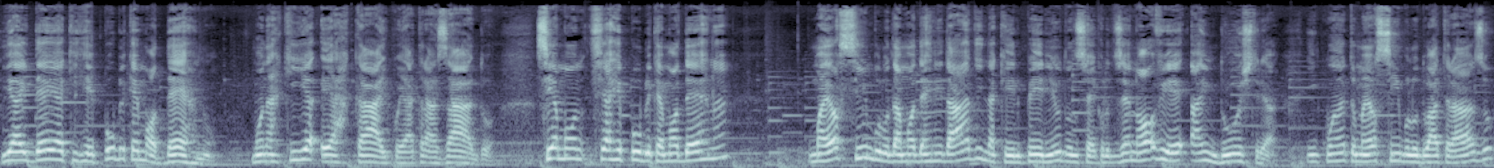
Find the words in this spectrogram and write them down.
E a ideia é que república é moderno, monarquia é arcaico, é atrasado. Se a, se a república é moderna, o maior símbolo da modernidade naquele período, no século XIX, é a indústria, enquanto o maior símbolo do atraso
